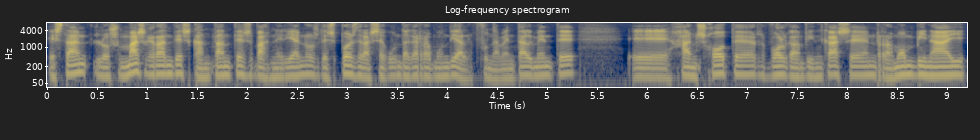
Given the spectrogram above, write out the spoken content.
están los más grandes cantantes wagnerianos después de la Segunda Guerra Mundial, fundamentalmente eh, Hans Hotter, Wolfgang Winkassen, Ramón Binay,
